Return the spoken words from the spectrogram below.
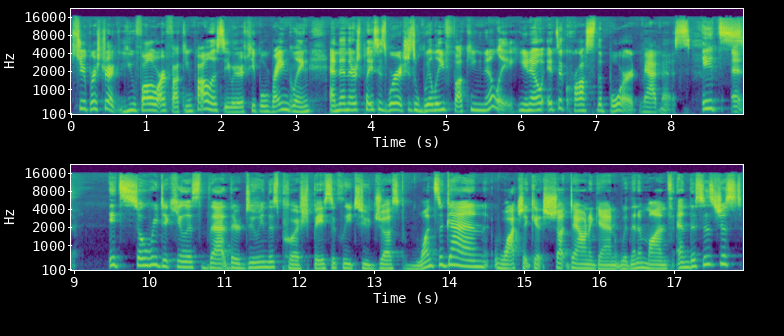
super strict. You follow our fucking policy. Where there's people wrangling, and then there's places where it's just willy fucking nilly. You know, it's across the board madness. It's And- it's so ridiculous that they're doing this push basically to just once again watch it get shut down again within a month. And this is just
